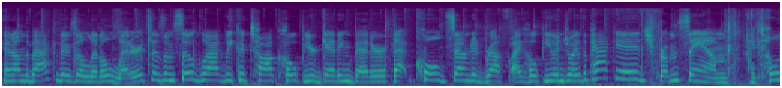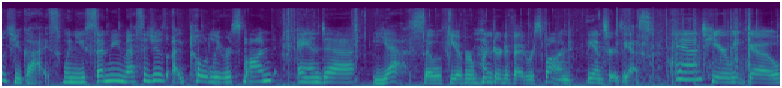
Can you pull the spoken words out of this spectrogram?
And on the back, there's a little letter. It says, I'm so glad we could talk. Hope you're getting better. That cold sounded rough. I hope you enjoy the package from Sam. I told you guys, when you send me messages, I totally respond. And uh, yeah, so if you ever wondered if I'd respond, the answer is yes. And here we go.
